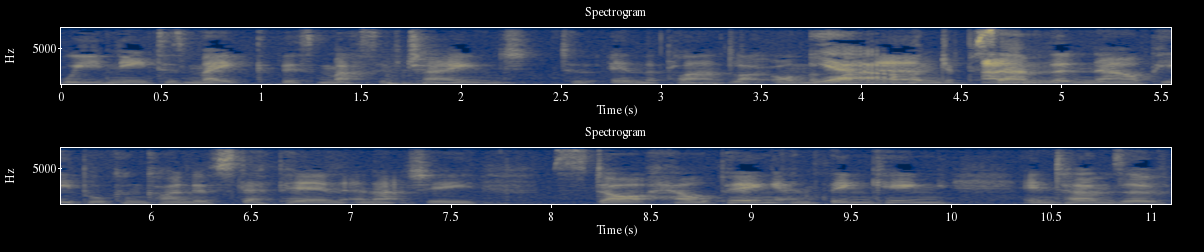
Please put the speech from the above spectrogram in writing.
we need to make this massive change to in the plant, like on the Yeah, planet. 100%. And that now people can kind of step in and actually start helping and thinking in terms of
